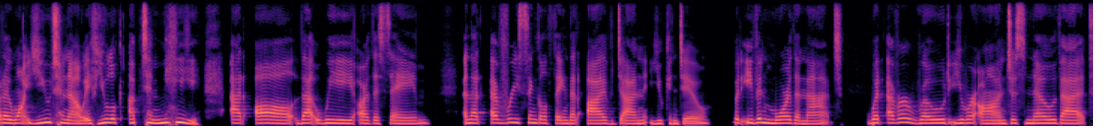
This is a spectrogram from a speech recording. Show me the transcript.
But I want you to know if you look up to me at all, that we are the same and that every single thing that I've done, you can do. But even more than that, whatever road you are on, just know that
